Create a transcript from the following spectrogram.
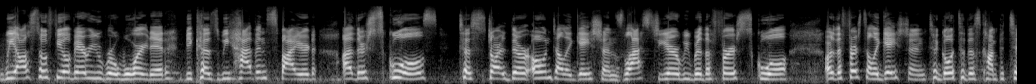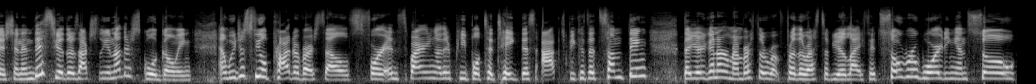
We also feel very rewarded because we have inspired other schools to start their own delegations. Last year we were the first school or the first delegation to go to this competition and this year there's actually another school going and we just feel proud of ourselves for inspiring other people to take this act because it's something that you're going to remember for the rest of your life. It's so rewarding and so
